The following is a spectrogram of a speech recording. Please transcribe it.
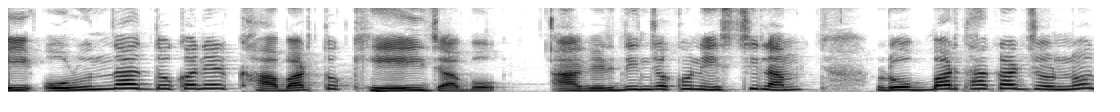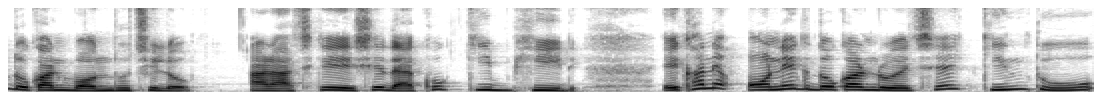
এই অরুণদার দোকানের খাবার তো খেয়েই যাব। আগের দিন যখন এসছিলাম, রোববার থাকার জন্য দোকান বন্ধ ছিল। আর আজকে এসে দেখো কি ভিড়। এখানে অনেক দোকান রয়েছে, কিন্তু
